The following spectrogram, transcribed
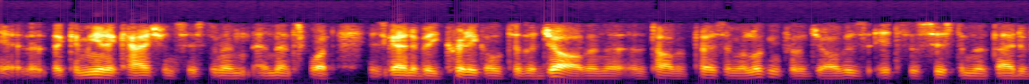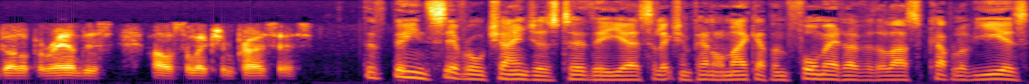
yeah, the, the communication system, and, and that's what is going to be critical to the job and the, the type of person we're looking for the job is it's the system that they develop around this whole selection process. There have been several changes to the uh, selection panel makeup and format over the last couple of years.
